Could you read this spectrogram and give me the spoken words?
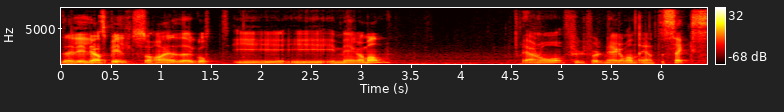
Det lille jeg har spilt, så har jeg det gått i, i, i Megamann. Jeg har nå fullført Megamann 1 til 6.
